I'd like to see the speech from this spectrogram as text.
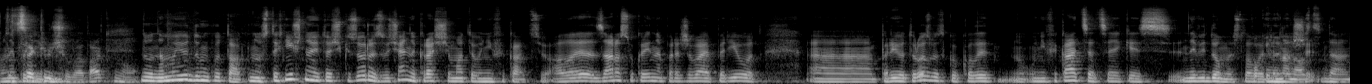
вони це подібні. ключове, так? Ну. Ну, на мою думку, так. Ну, з технічної точки зору, звичайно, краще мати уніфікацію. Але зараз Україна переживає період, е, період розвитку, коли ну, уніфікація це якесь невідоме слово Поки для не нашої нас. да,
